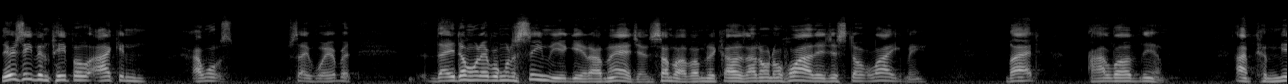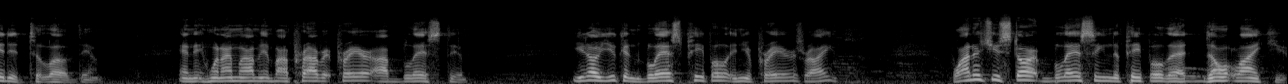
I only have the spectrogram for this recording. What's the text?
there's even people I can I won't say where, but they don't ever want to see me again, I imagine, some of them, because I don't know why, they just don't like me. But I love them. I'm committed to love them. And when I'm, I'm in my private prayer, I bless them. You know, you can bless people in your prayers, right? Why don't you start blessing the people that don't like you?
